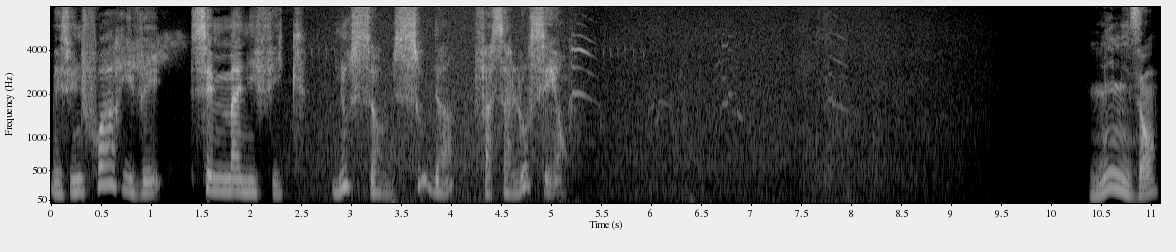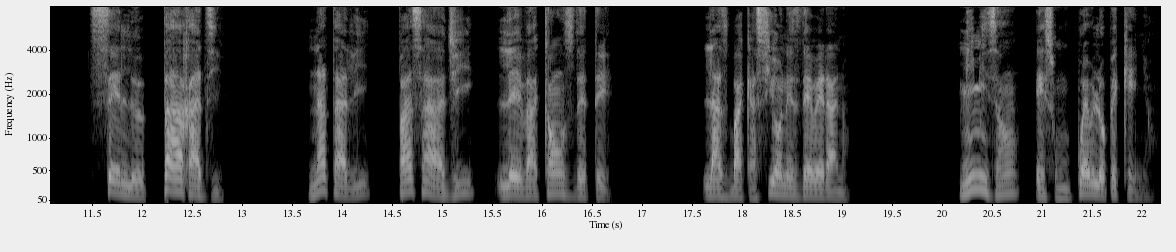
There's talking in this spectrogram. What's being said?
Mais une fois arrivés, c'est magnifique. Nous sommes soudain face à l'océan. Mimizan, c'est le paradis. Nathalie pasa allí les vacances d'été, las vacaciones de verano. Mimizan es un pueblo pequeño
